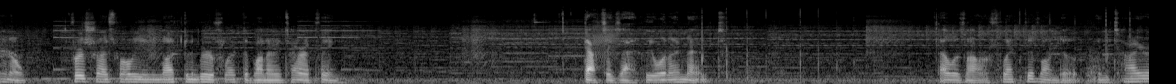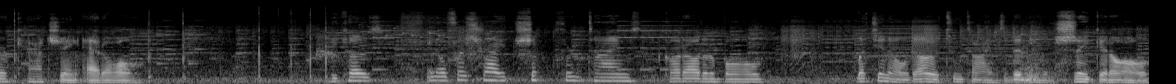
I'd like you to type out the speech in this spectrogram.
you know, first try is probably not going to be reflective on the entire thing. That's exactly what I meant. That was not reflective on the entire catching at all. Because, you know, first try, shook three times, got out of the ball. But you know, the other two times, it didn't even shake at all.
